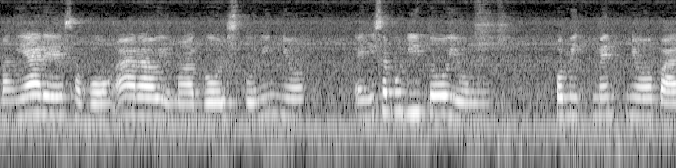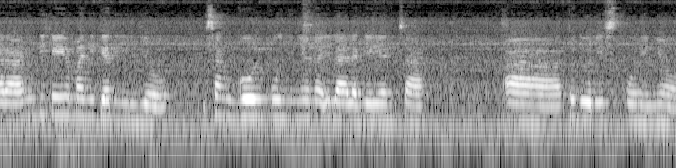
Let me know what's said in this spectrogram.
mangyari sa buong araw, yung mga goals po ninyo. And isa po dito, yung commitment nyo para hindi kayo manigarilyo. Isang goal po ninyo na ilalagay yan sa ah, to-do list po ninyo.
